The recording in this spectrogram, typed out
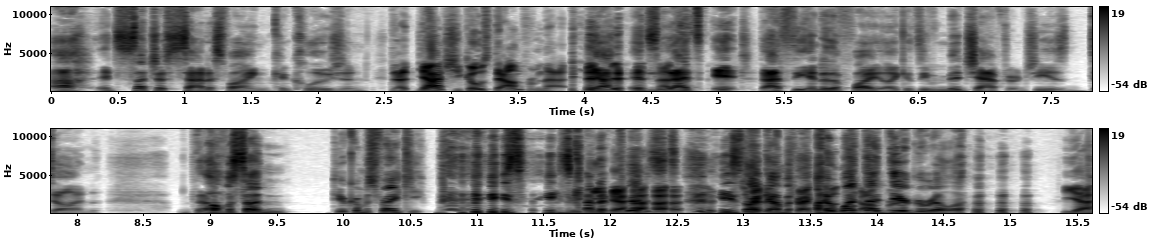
ah, it's such a satisfying conclusion. That yeah, she goes down from that. yeah, it's that's, that's, it. That's the end of the fight. Like it's even mid chapter, and she is done. All of a sudden, here comes Franky. he's he's kind of yeah. pissed. He's like, I'm, I want Chopper. that deer gorilla. yeah.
